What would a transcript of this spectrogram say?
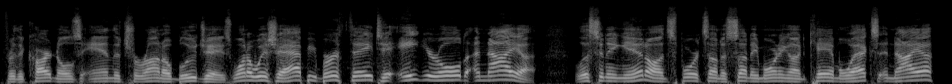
for the Cardinals and the Toronto Blue Jays. Want to wish a happy birthday to eight year old Anaya listening in on Sports on a Sunday morning on KMOX. Anaya,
